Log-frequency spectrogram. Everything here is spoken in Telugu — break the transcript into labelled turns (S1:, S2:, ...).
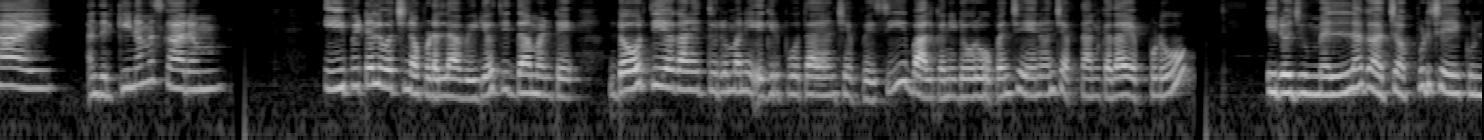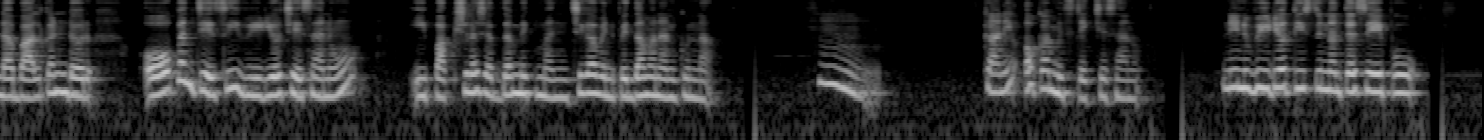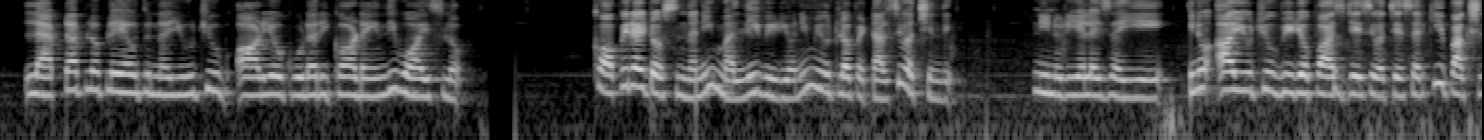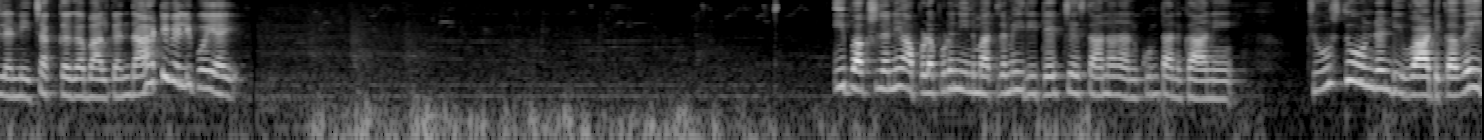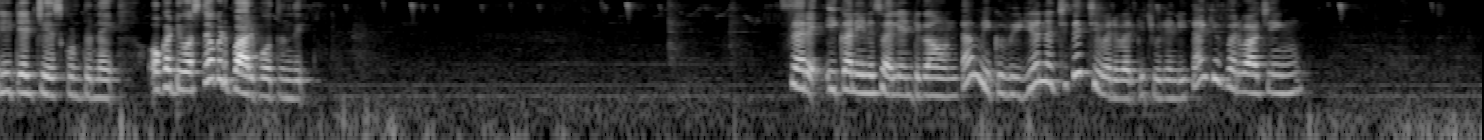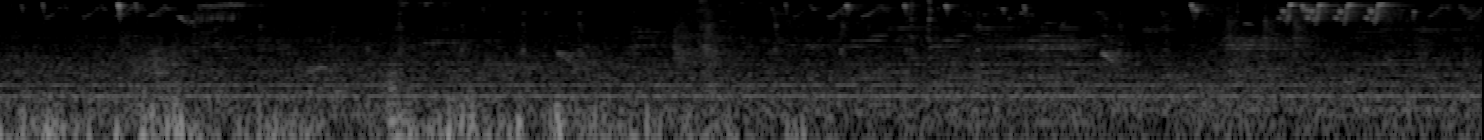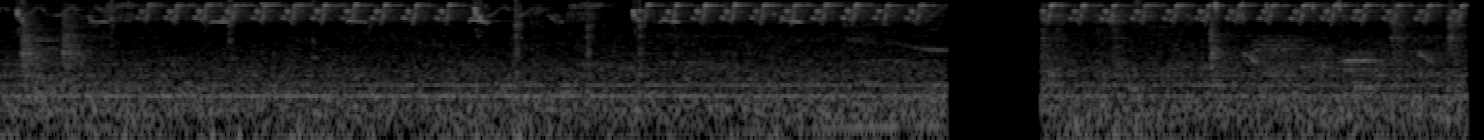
S1: హాయ్ అందరికీ నమస్కారం. ఈ పిట్టలు వచ్చినప్పుడల్లా వీడియో తీద్దామంటే డోర్ తీయగానే తురుమని ఎగిరిపోతాయని చెప్పేసి బాల్కనీ డోర్ ఓపెన్ చేయను అని చెప్తాను కదా ఎప్పుడు? ఈరోజు మెల్లగా చప్పుడు చేయకుండా బాల్కనీ డోర్ ఓపెన్ చేసి వీడియో చేశాను. ఈ పక్షుల శబ్దం మీకు మంచిగా వినిపిద్దామని అనుకున్నా. కానీ ఒక మిస్టేక్ చేశాను. నేను వీడియో తీస్తున్నంతసేపు ల్యాప్టాప్లో ప్లే అవుతున్న యూట్యూబ్ ఆడియో కూడా రికార్డ్ అయింది వాయిస్లో. కాపీరైట్ వస్తుందని మళ్ళీ వీడియోని మ్యూట్లో పెట్టాల్సి వచ్చింది. నేను రియలైజ్ అయ్యి నేను ఆ యూట్యూబ్ వీడియో పాస్ చేసి వచ్చేసరికి ఈ పక్షులన్నీ చక్కగా బాల్కన్ దాటి వెళ్ళిపోయాయి. ఈ పక్షులని అప్పుడప్పుడు నేను మాత్రమే ఇరిటేట్ చేస్తాను అని అనుకుంటాను కానీ చూస్తూ ఉండండి. వాటికవే ఇరిటేట్ చేసుకుంటున్నాయి. ఒకటి వస్తే ఒకటి పారిపోతుంది. సరే ఇక నేను సైలెంట్గా ఉంటా. మీకు వీడియో నచ్చితే చివరి వరకు చూడండి. Thank you for watching.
